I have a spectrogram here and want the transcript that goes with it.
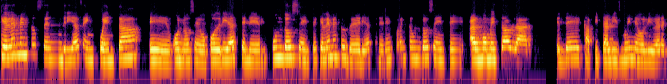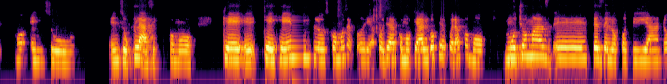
elementos tendrías en cuenta, o no sé, o podría tener un docente, qué elementos debería tener en cuenta un docente al momento de hablar de capitalismo y neoliberalismo en su, en su clase, como qué, eh, qué ejemplos, cómo se podría apoyar, como que algo que fuera como mucho más eh, desde lo cotidiano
